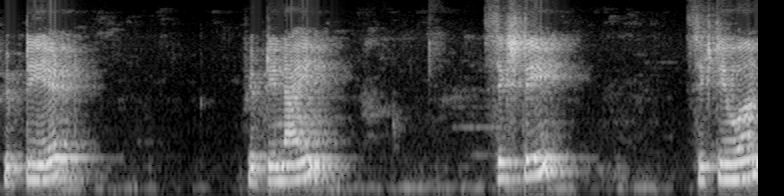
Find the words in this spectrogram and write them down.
fifty eight fifty nine sixty sixty one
